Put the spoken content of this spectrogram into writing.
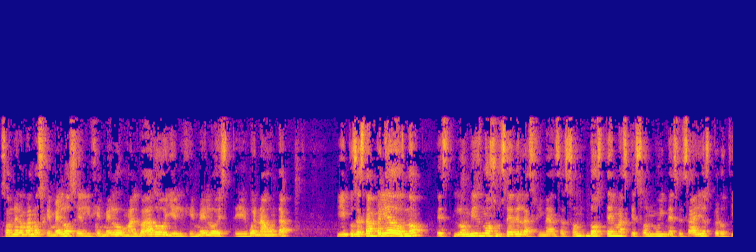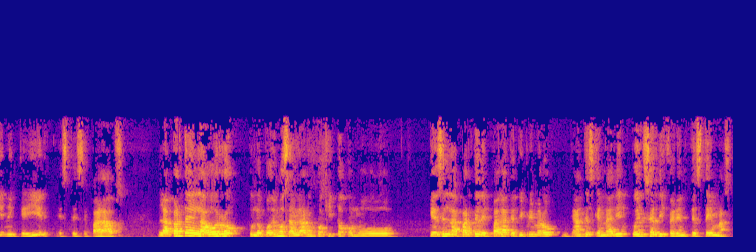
son hermanos gemelos, el gemelo malvado y el gemelo este, buena onda, y pues están peleados, ¿no? Es, lo mismo sucede en las finanzas. Son dos temas que son muy necesarios, pero tienen que ir este, separados. La parte del ahorro lo podemos hablar un poquito como que es la parte de págate a ti primero antes que nadie. Pueden ser diferentes temas.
